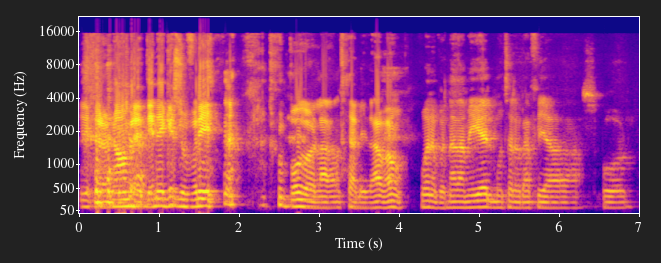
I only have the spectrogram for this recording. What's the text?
Y dijeron, no, hombre, tiene que sufrir. un poco en la realidad, vamos. Bueno, pues nada, Miguel, muchas gracias por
